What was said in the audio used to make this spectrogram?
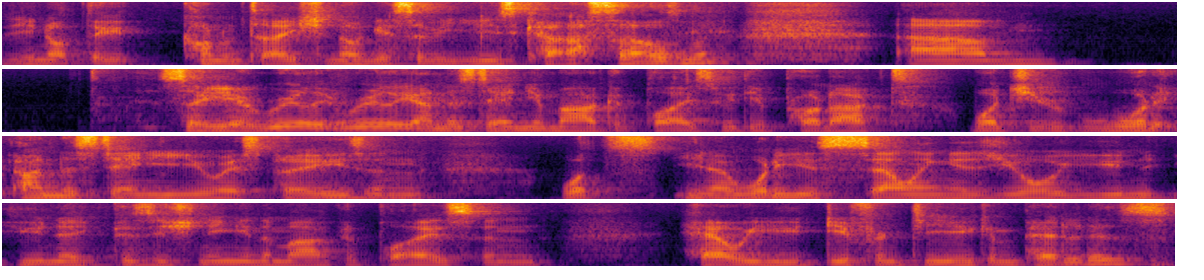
you're not the connotation, I guess, of a used car salesman. Um, so yeah, really, really understand your marketplace with your product. What you, what understand your USPs and what's, you know, what are you selling as your un, unique positioning in the marketplace, and how are you different to your competitors?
